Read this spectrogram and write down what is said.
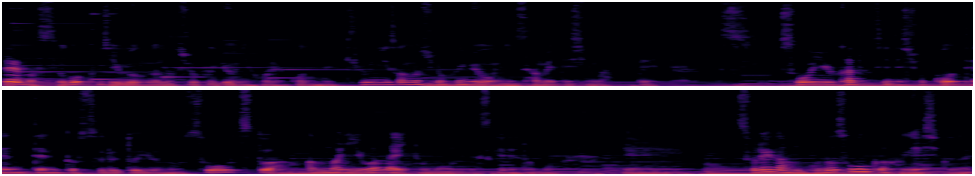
例えばすごく自分の職業に惚れ込んで急にその職業に冷めてしまってそういう形で職を転々とするというのをそう打つとはあんまり言わないと思うんですけれども、えー、それがものすごく激しくなれ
